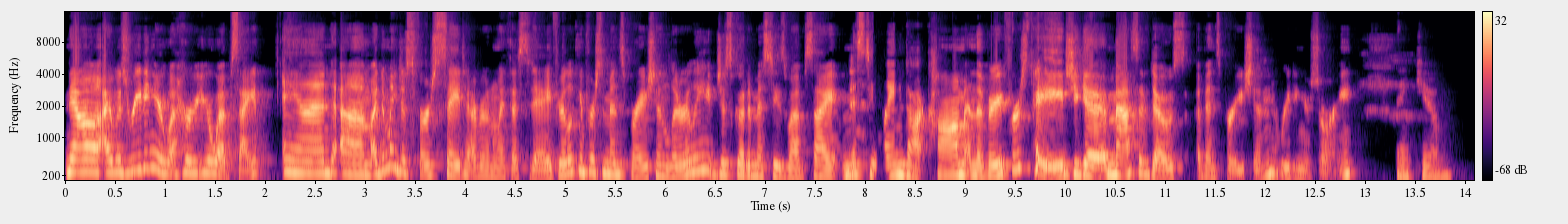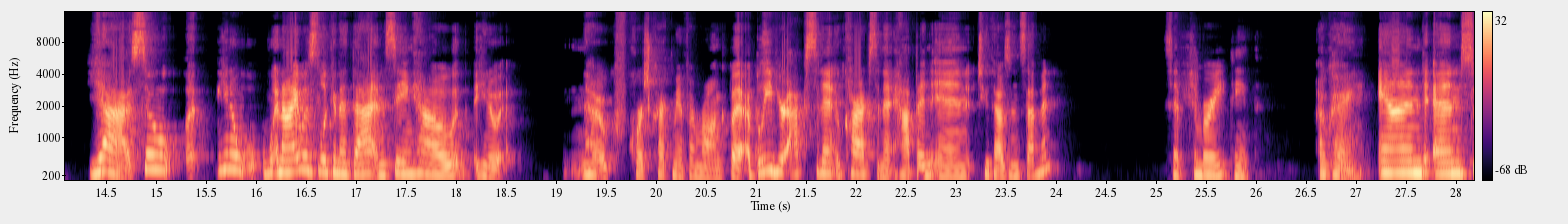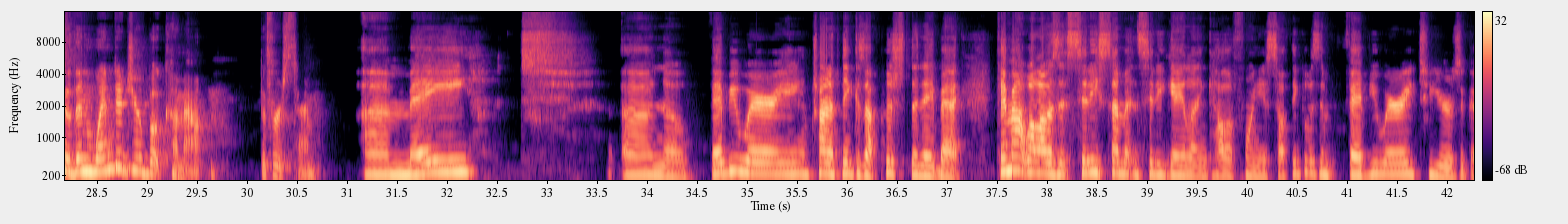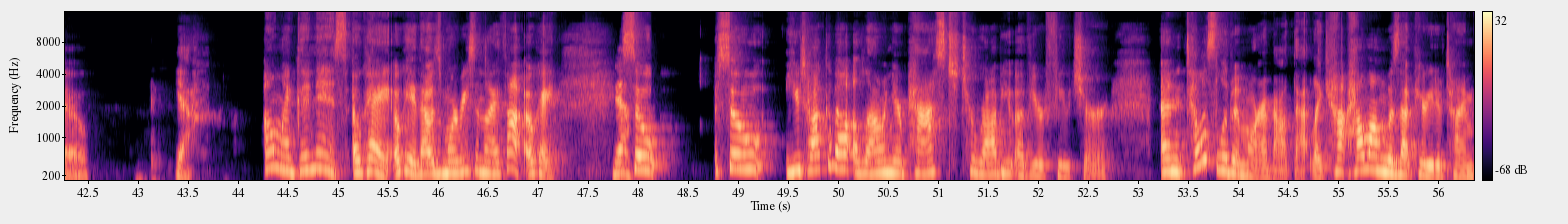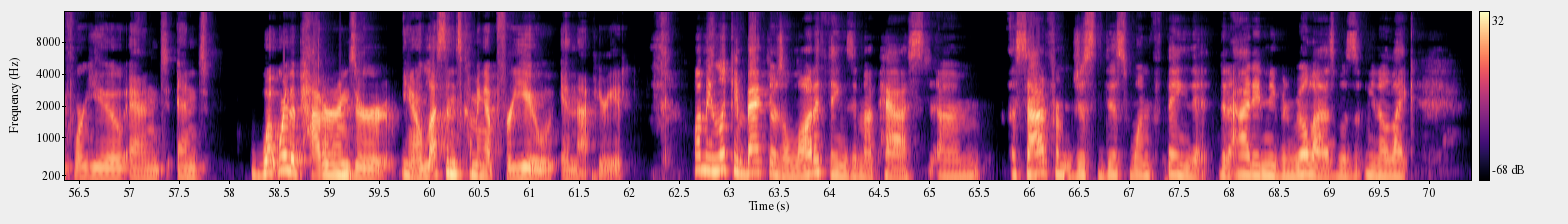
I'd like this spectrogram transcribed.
now, I was reading your her your website, and um, I let me just first say to everyone with us today: if you're looking for some inspiration, literally just go to Misty's website, mistylane.com, and the very first page, you get a massive dose of inspiration reading your story. Thank you. Yeah. So, uh, you know, when I was looking at that and seeing how, you know, now, of course, correct me if I'm wrong, but I believe your accident, car accident, happened in 2007, September 18th. Okay, and and so then when did your book come out? The first time? Um, May, uh, no, February. I'm trying to think because I pushed the date back. Came out while I was at City Summit and City Gala in California. So I think it was in February two years ago. Yeah. Oh my goodness. Okay. Okay. That was more recent than I thought. Okay. Yeah. So, so you talk about allowing your past to rob you of your future. And tell us a little bit more about that. Like how, how long was that period of time for you and and what were the patterns or you know lessons coming up for you in that period? Well i mean looking back there's a lot of things in my past um, aside from just this one thing that that i didn't even realize was you know like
